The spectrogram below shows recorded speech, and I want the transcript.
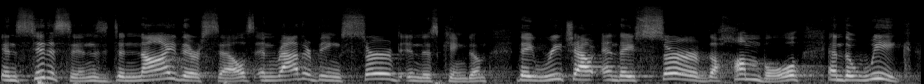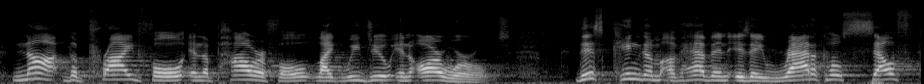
and citizens deny themselves, and rather being served in this kingdom, they reach out and they serve the humble and the weak, not the prideful and the powerful like we do in our world. This kingdom of heaven is a radical, self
